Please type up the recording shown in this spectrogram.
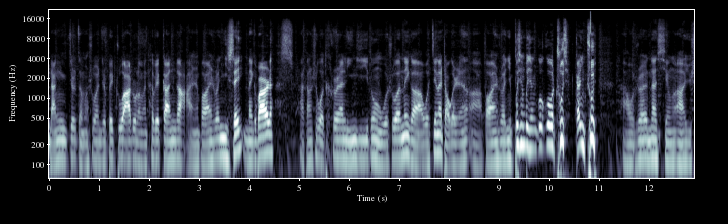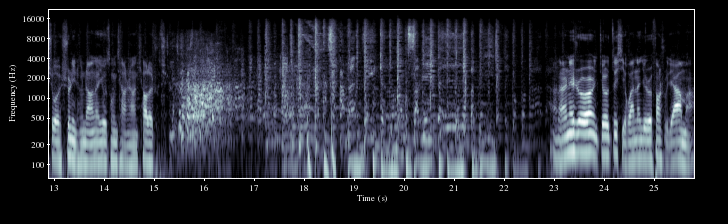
男，就是怎么说，就被抓住了嘛，特别尴尬。然后保安说：“你谁？哪个班的？”啊，当时我突然灵机一动，我说：“那个，我进来找个人啊。”保安说：“你不行不行，给我给我出去，赶紧出去。”啊，我说那行啊，于是我顺理成章的又从墙上跳了出去。啊，当然那时候就是最喜欢的就是放暑假嘛。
